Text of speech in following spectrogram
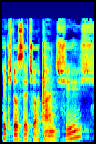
یک دو سه چهار پنج شیش.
